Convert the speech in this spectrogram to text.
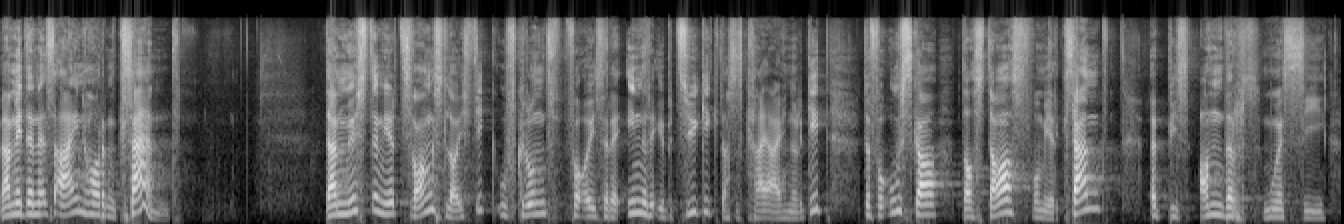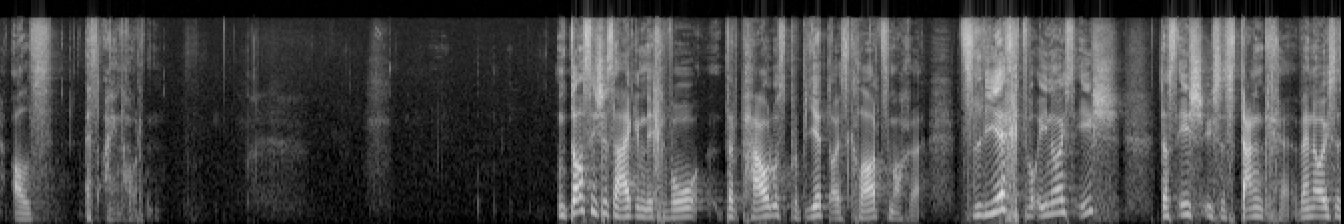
Wenn wir dann ein Einhorn sehen, dann müssten wir zwangsläufig aufgrund von unserer inneren Überzeugung, dass es keine Einhörner gibt, davon ausgehen, dass das, was wir sehen, etwas anderes muss sein als ein Einhorn. Und das ist es eigentlich, wo der Paulus probiert, uns klarzumachen. Das Licht, das in uns ist, das ist unser Denken. Wenn unser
